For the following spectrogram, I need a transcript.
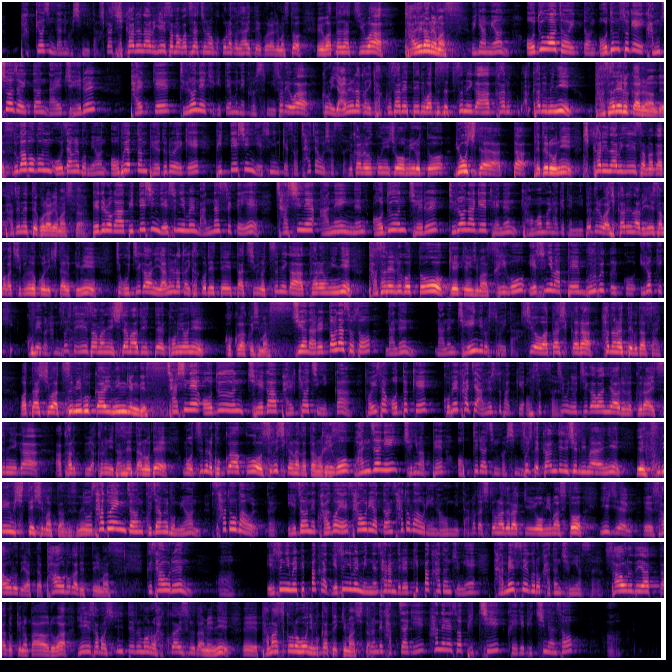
바뀌어진다는 것입니다. しかし光のあるイエス様が私たちの心の中に入ってこられますとえー私たちは変えられます。 왜냐하면 어두워져 있던 어둠 속에 감추어져 있던 나의 죄를 밝게 드러내주기 때문에 그렇습니다. それはこの闇の中に隠されている私たち罪が明る明るみに 足されるからなんです。 누가복음 5장을 보면 어부였던 베드로에게 빛 대신 예수님께서 찾아오셨어요. ルカの福音書を見ると漁師であったペテロに光なるイエス様が訪ねてこられました。 베드로가 빛 대신 예수님을 만났을 때에 자신의 안에 있는 어두운 죄를 드러나게 되는 경험을 하게 됩니다. ペテロは光なるイエス様が自分のところに来た時に内側に闇の中に隠れていた自分の罪が明るみに足されることを経験します。 그리고 예수님 앞에 무릎을 꿇고 이렇게 기- 고백을 합니다. そしてイエス様にひざまずいてこのように告白します。 주여 나를 떠나소서 나는 나는 죄인으로소이다. 主よ私から離れてください。私は罪深い人間です。 자신의 어두운 죄가 밝혀지니까 더 이상 어떻게 고백하지 않을 수밖에 없었어요. 지금 유치가봤냐 그래서 그라 있음이가 아카르니 그 다스렸다노데 뭐 쓰면은 고꾸하고 쓰를 시간 나갔다노데 그리고 완전히 주님 앞에 엎드려진 것입니다. 소시대 완전히 주님 앞에 예, 후레우시테 심았다는데요. 또 예. 사도행전 9장을 보면 사도 바울 그러니까 예전에 과거에 사울이었던 사도 바울이 나옵니다. 맞다 시도나드라키오 미마스도 이젠 예, 사울로 되었다 파울로가 됐대이마스. 그 사울은 어, 예수님을 핍박하 예수님을 믿는 사람들을 핍박하던 중에 다메섹으로 가던 중이었어요. サウルであった時のパウロはイエス様を信じている者を迫害するためにえータマスコの方に向かっていきました 그런데 갑자기 하늘에서 빛이 그에게 비추면서 어,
